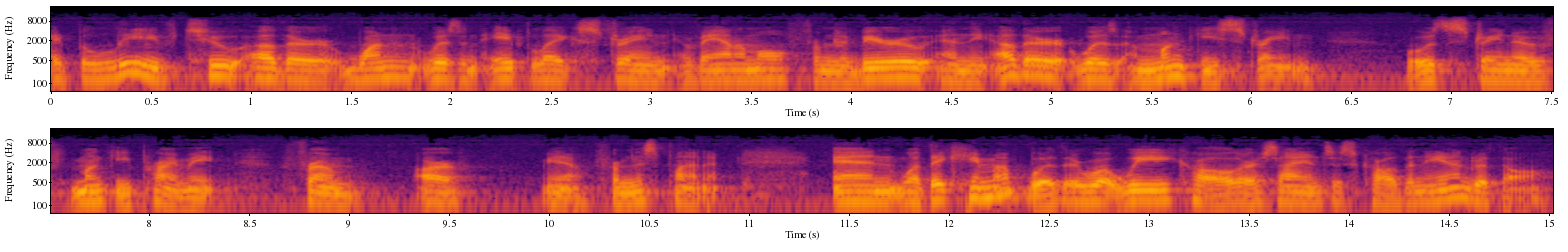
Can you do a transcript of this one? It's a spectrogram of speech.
I believe two other. One was an ape-like strain of animal from Nibiru, and the other was a monkey strain. Was a strain of monkey primate from our, you know, from this planet. And what they came up with, or what we call, our scientists call, the Neanderthal.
